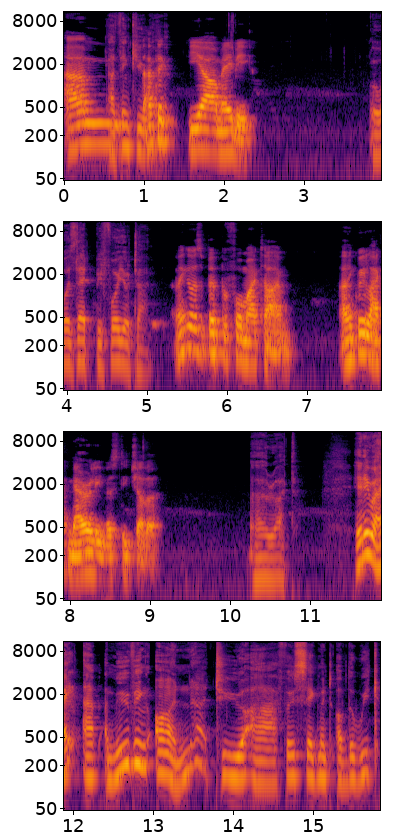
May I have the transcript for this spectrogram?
um, I think you I think yeah, maybe. Or was that before your time? I think it was a bit before my time. I think we like narrowly missed each other. Oh, right. Anyway, uh, moving on to our first segment of the week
